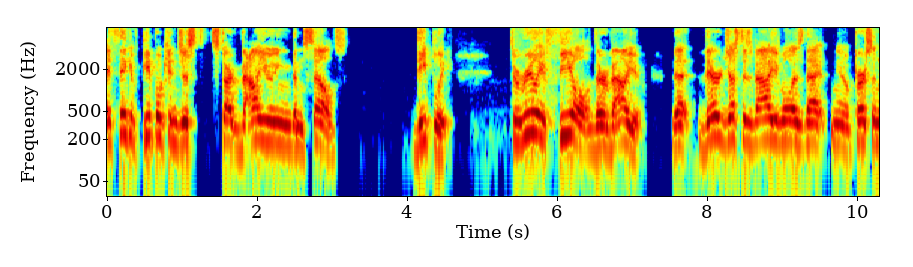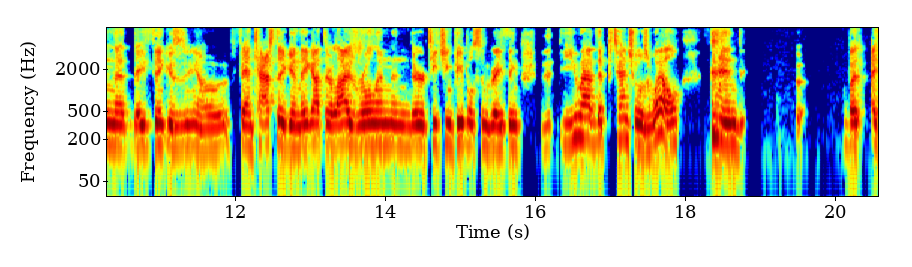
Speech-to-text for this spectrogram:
I think if people can just start valuing themselves deeply to really feel their value that they're just as valuable as that you know person that they think is you know fantastic and they got their lives rolling and they're teaching people some great things. You have the potential as well. And but i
